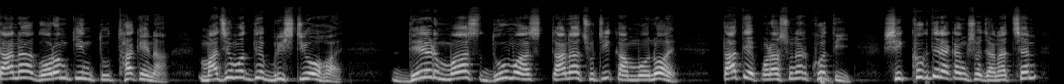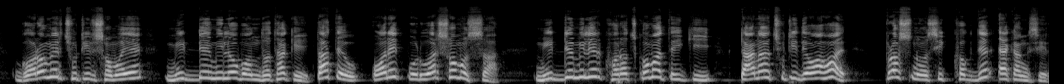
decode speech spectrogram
টানা গরম কিন্তু থাকে না, মাঝে মধ্যে বৃষ্টিও হয়। দেড় মাস, দু মাস টানা ছুটি কাম্য নয়, তাতে পড়াশোনার ক্ষতি। শিক্ষকদের একাংশ জানাচ্ছেন, গরমের ছুটির সময়ে মিড ডে মিলও বন্ধ থাকে, তাতেও অনেক পড়ুয়ার সমস্যা। মিড ডে মিলের খরচ কমাতেই কি টানা ছুটি দেওয়া হয়? প্রশ্ন শিক্ষকদের একাংশের।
